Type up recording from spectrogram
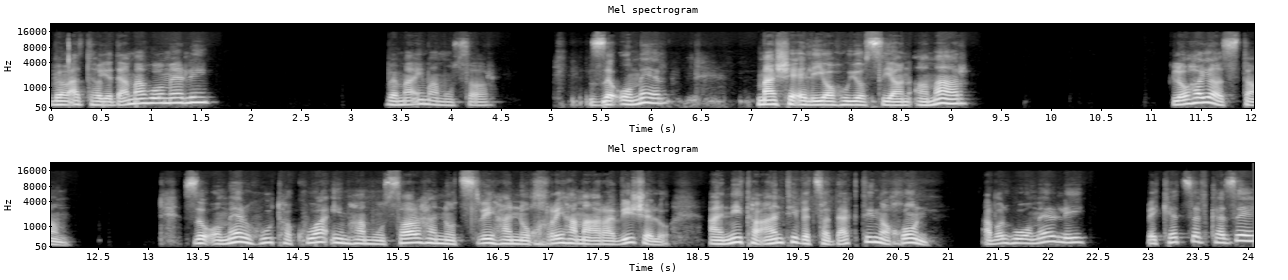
ואתה יודע מה הוא אומר לי? ומה עם המוסר? זה אומר, מה שאליהו יוסיאן אמר, לא היה סתם. זה אומר, הוא תקוע עם המוסר הנוצרי הנוכרי המערבי שלו. אני טענתי וצדקתי נכון, אבל הוא אומר לי, בקצב כזה,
